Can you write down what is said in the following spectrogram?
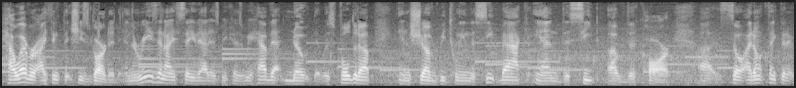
However, I think that she's guarded. And the reason I say that is because we have that note that was folded up and shoved between the seat back and the seat of the car. Uh, so I don't think that it,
